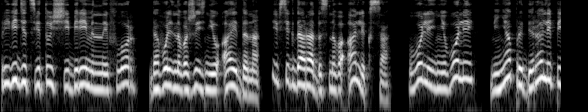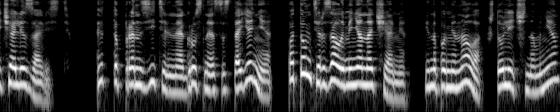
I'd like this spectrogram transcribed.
при виде цветущей беременной Флор, довольного жизнью Айдена и всегда радостного Алекса, волей-неволей меня пробирали печаль и зависть. Это пронзительное грустное состояние потом терзало меня ночами и напоминало, что лично мне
